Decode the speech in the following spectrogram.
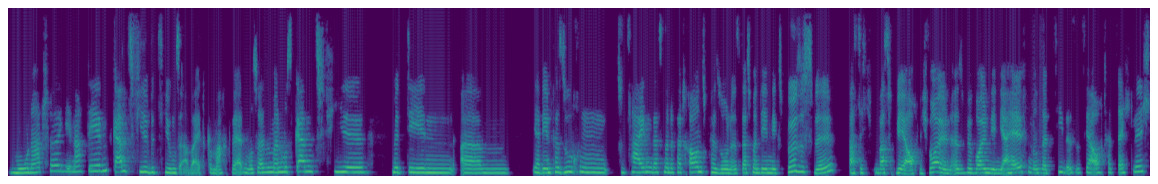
Monate, je nachdem, ganz viel Beziehungsarbeit gemacht werden muss. Also man muss ganz viel mit den ähm, ja den versuchen zu zeigen, dass man eine Vertrauensperson ist, dass man denen nichts Böses will, was ich, was wir auch nicht wollen. Also wir wollen denen ja helfen. Unser Ziel ist es ja auch tatsächlich,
